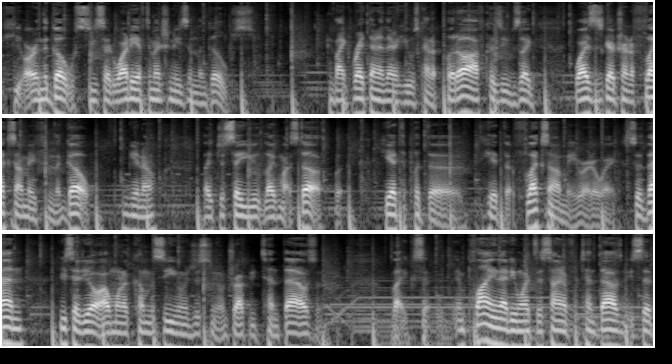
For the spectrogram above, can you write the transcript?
he or in the Ghost?" He said, "Why do you have to mention he's in the Ghost?" Like right then and there, he was kind of put off because he was like, "Why is this guy trying to flex on me from the go?" You know, like just say you like my stuff, but he had to put the he had to flex on me right away. So then he said, "Yo, I want to come and see you and just you know drop you ten thousand, like implying that he wanted to sign up for ten thousand. He said,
